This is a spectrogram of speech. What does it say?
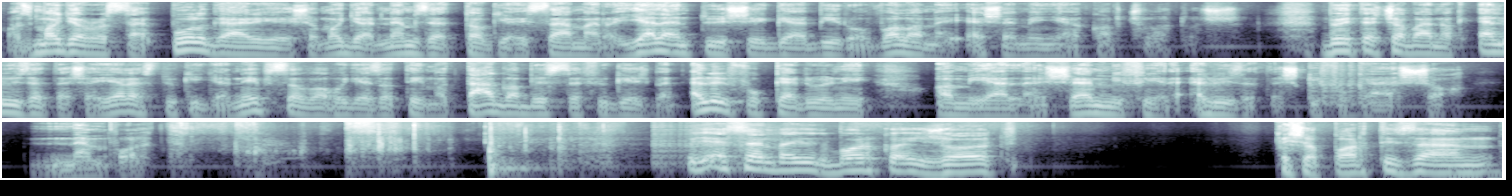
az Magyarország polgári és a magyar nemzet tagjai számára jelentőséggel bíró valamely eseménnyel kapcsolatos. Bőte Csabának előzetesen jeleztük így a népszava, hogy ez a téma tágabb összefüggésben elő fog kerülni, ami ellen semmiféle előzetes kifogása nem volt. Ugye eszembe jut Borkai Zsolt és a Partizán,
